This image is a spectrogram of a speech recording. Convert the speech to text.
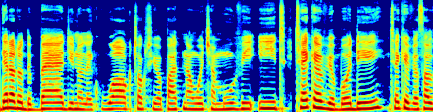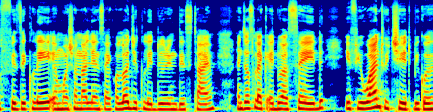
get out of the bed, you know, like walk, talk to your partner, watch a movie, eat, take care of your body, take care of yourself physically, emotionally, and psychologically during this time. And just like Edward said, if you want to cheat because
